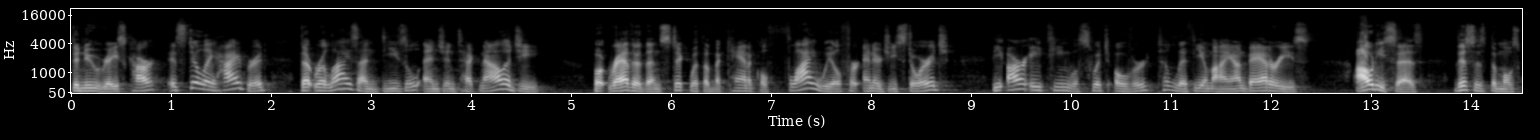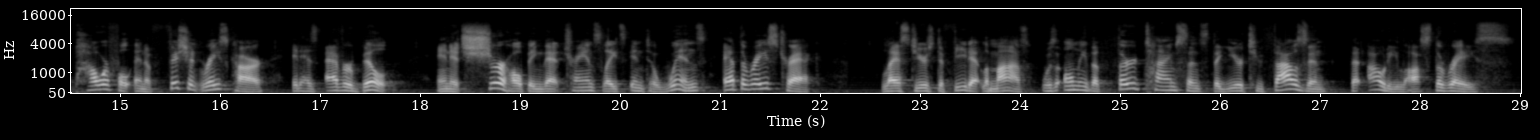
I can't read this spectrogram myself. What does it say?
The new race car is still a hybrid that relies on diesel engine technology. But rather than stick with a mechanical flywheel for energy storage, the R18 will switch over to lithium ion batteries. Audi says this is the most powerful and efficient race car it has ever built, and it's sure hoping that translates into wins at the racetrack. Last year's defeat at Le Mans was only the third time since the year 2000 that Audi lost the race.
